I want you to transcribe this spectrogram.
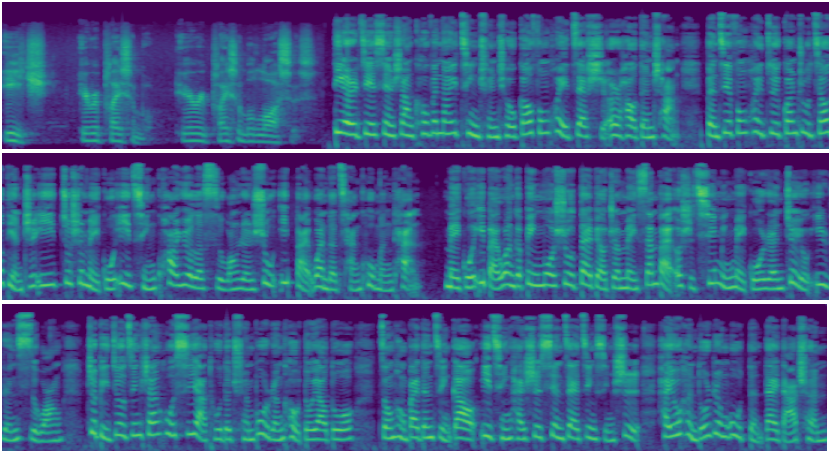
each irreplaceable, irreplaceable losses. 第二届线上 COVID-19 全球高峰会在十二号登场。本届峰会最关注焦点之一，就是美国疫情跨越了死亡人数一百万的残酷门槛。美国一百万个病末数代表着每三百二十七名美国人就有一人死亡，这比旧金山或西雅图的全部人口都要多。总统拜登警告，疫情还是现在进行式，还有很多任务等待达成。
